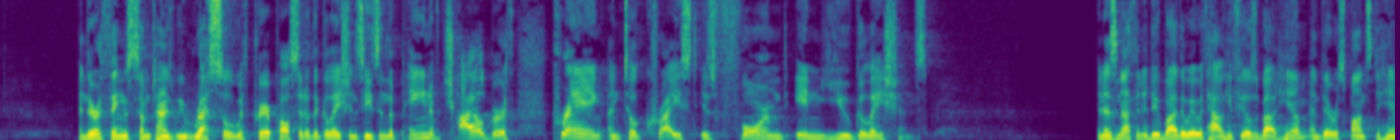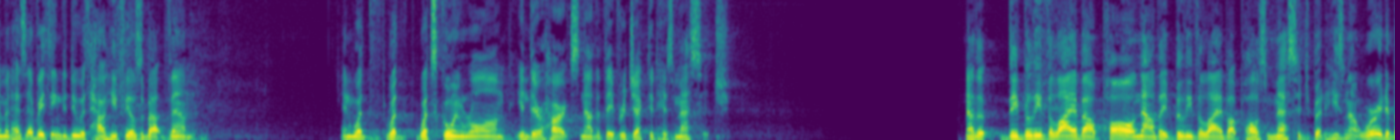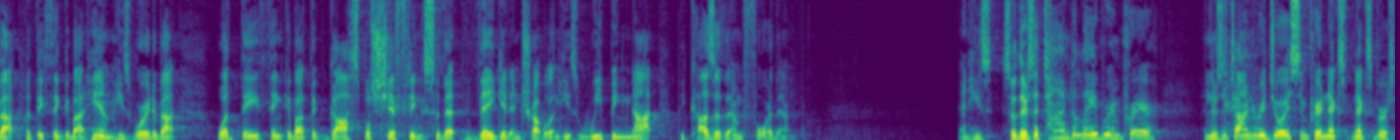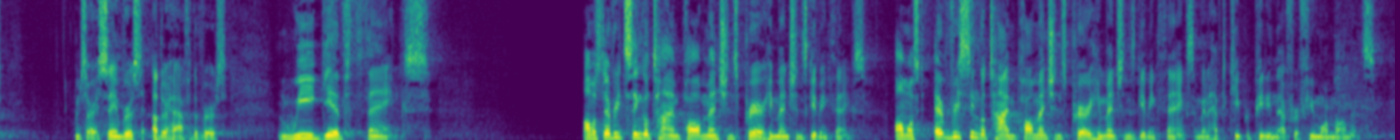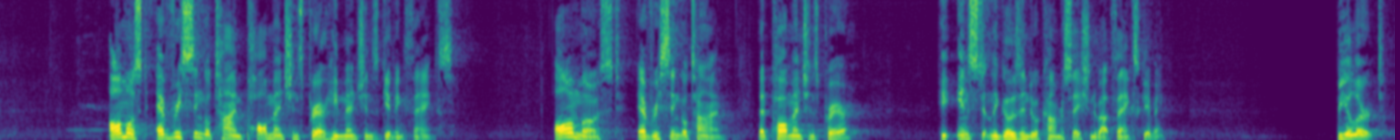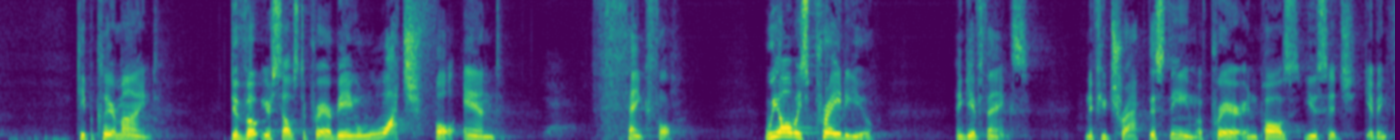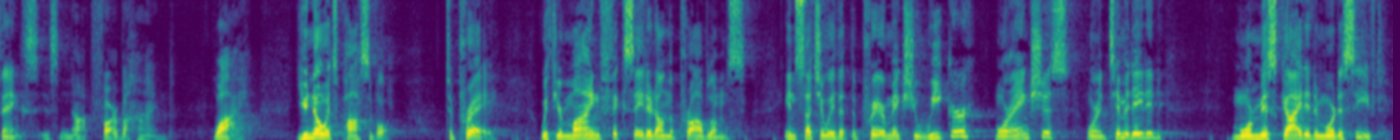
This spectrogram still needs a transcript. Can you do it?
And there are things sometimes we wrestle with prayer. Paul said of the Galatians, he's in the pain of childbirth, praying until Christ is formed in you, Galatians. And it has nothing to do, by the way, with how he feels about him and their response to him. It has everything to do with how he feels about them and what, what, what's going wrong in their hearts now that they've rejected his message. Now that they believe the lie about Paul, now they believe the lie about Paul's message, but he's not worried about what they think about him. He's worried about what they think about the gospel shifting so that they get in trouble, and he's weeping not because of them, for them. And he's so there's a time to labor in prayer, and there's a time to rejoice in prayer. Next, next verse. I'm sorry, same verse, other half of the verse. We give thanks. Almost every single time Paul mentions prayer, he mentions giving thanks. Almost every single time Paul mentions prayer, he mentions giving thanks. I'm going to have to keep repeating that for a few more moments. Almost every single time Paul mentions prayer, he mentions giving thanks. Almost every single time that Paul mentions prayer, he instantly goes into a conversation about thanksgiving. Be alert, keep a clear mind, devote yourselves to prayer, being watchful and thankful. We always pray to you and give thanks. And if you track this theme of prayer in Paul's usage, giving thanks is not far behind. Why? You know it's possible to pray with your mind fixated on the problems in such a way that the prayer makes you weaker, more anxious, more intimidated, more misguided, and more deceived.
